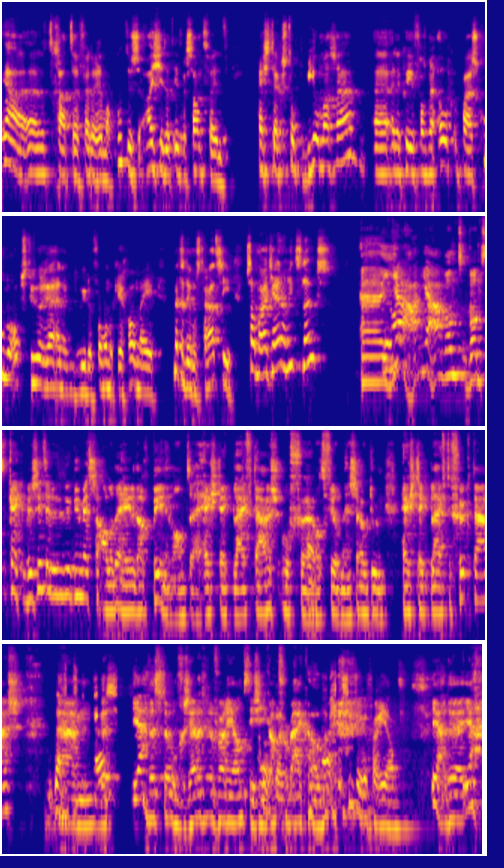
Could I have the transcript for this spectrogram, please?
ja, het gaat verder helemaal goed. Dus als je dat interessant vindt, hashtag stop biomassa. en dan kun je volgens mij ook een paar schoenen opsturen. En dan doe je de volgende keer gewoon mee met de demonstratie. Sander, had jij nog iets leuks? Uh, ja, ja want, want kijk, we zitten natuurlijk nu met z'n allen de hele dag binnen. Want uh, hashtag blijf thuis, of uh, wat veel mensen ook doen, hashtag blijf de fuck thuis. Um, thuis? ja, dat is de ongezelligere variant, die zie oh, ik ook voorbij komen. De variant. Ja, de, ja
